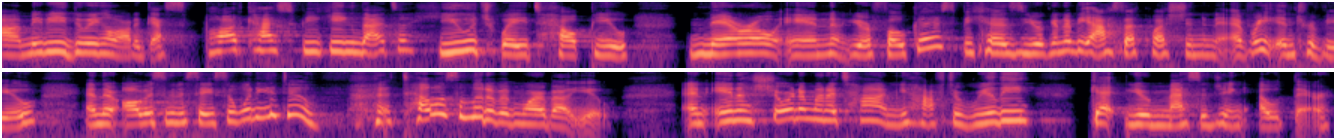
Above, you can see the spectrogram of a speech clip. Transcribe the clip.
uh, maybe doing a lot of guest podcast speaking. That's a huge way to help you narrow in your focus because you're going to be asked that question in every interview and they're always going to say, so what do you do? Tell us a little bit more about you. And in a short amount of time, you have to really get your messaging out there.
